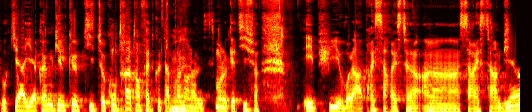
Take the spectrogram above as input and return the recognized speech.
donc il y a, y a quand même quelques petites contraintes en fait que t'as pas dans l'investissement locatif. Et puis voilà, après, ça reste un, ça reste un bien.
